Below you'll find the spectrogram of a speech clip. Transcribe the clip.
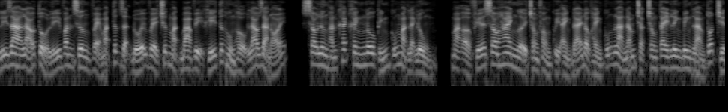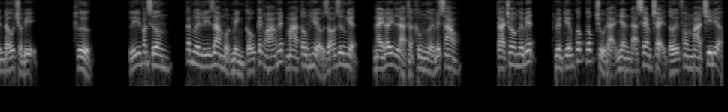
lý gia lão tổ lý văn sương vẻ mặt tức giận đối về trước mặt ba vị khí tức hùng hậu lao giả nói, sau lưng hắn khách khanh nô kính cũng mặt lạnh lùng, mà ở phía sau hai người trong phòng quỷ ảnh đái độc hành cũng là nắm chặt trong tay linh binh làm tốt chiến đấu chuẩn bị. Hừ. Lý văn sương, các ngươi lý ra một mình cấu kết hóa huyết ma tông hiểu rõ dương nghiện này đây là thật không người biết sao? Ta cho ngươi biết, huyền kiếm cốc cốc chủ đại nhân đã xem chạy tới phong ma chi địa,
